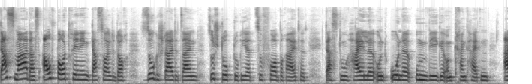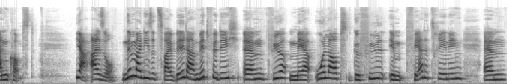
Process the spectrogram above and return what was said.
das war das Aufbautraining. Das sollte doch so gestaltet sein, so strukturiert, so vorbereitet, dass du heile und ohne Umwege und Krankheiten ankommst. Ja, also nimm mal diese zwei Bilder mit für dich ähm, für mehr Urlaubsgefühl im Pferdetraining. Ähm,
